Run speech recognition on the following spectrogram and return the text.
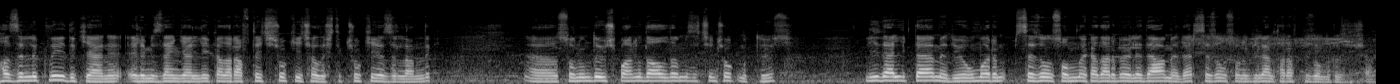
hazırlıklıydık yani elimizden geldiği kadar. Hafta içi çok iyi çalıştık, çok iyi hazırlandık. E, sonunda 3 puanı da aldığımız için çok mutluyuz. Liderlik devam ediyor. Umarım sezon sonuna kadar böyle devam eder. Sezon sonu gülen taraf biz oluruz inşallah.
